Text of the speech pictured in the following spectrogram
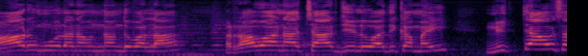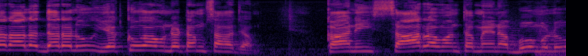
మారుమూలన ఉన్నందువల్ల రవాణా ఛార్జీలు అధికమై నిత్యావసరాల ధరలు ఎక్కువగా ఉండటం సహజం. కానీ సారవంతమైన భూములు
